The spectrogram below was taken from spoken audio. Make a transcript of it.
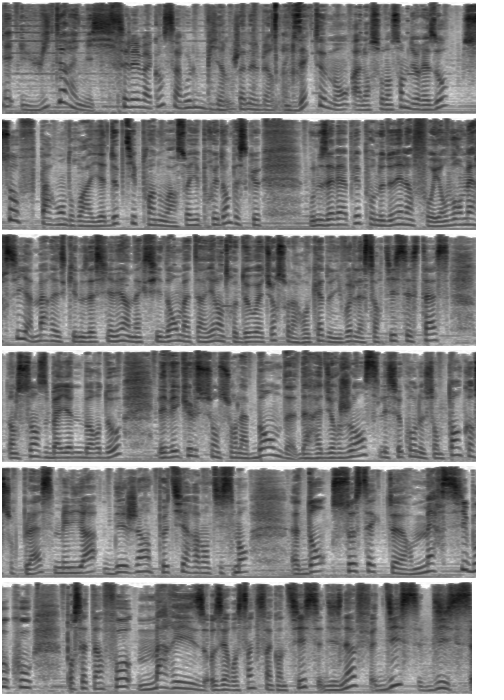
Et 8h30. C'est les vacances, ça roule bien, Janelle Bernard. Exactement. Alors sur l'ensemble du réseau, sauf par endroit, il y a deux petits points noirs. Soyez prudents parce que vous nous avez appelé pour nous donner l'info. Et on vous remercie. Il y a Marès qui nous a signalé un accident matériel entre deux voitures sur la rocade au niveau de la sortie Cestas dans le sens Bayonne-Bordeaux. Les véhicules sont sur la bande d'arrêt d'urgence. Les secours ne sont pas encore sur place, mais il y a déjà un petit ralentissement dans ce secteur. Merci beaucoup pour cette info. Marise au 05 56 19 10 10.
